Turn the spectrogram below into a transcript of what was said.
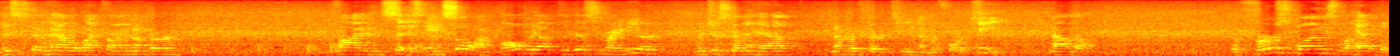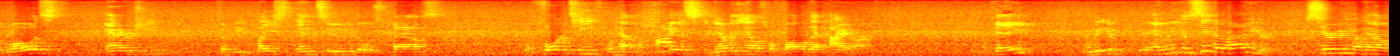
This is going to have electron number five and six, and so on, all the way up to this right here, which is going to have number 13, number 14. Now, the, the first ones will have the lowest energy to be placed into those paths. The 14th will have the highest, and everything else will follow that hierarchy. Okay? And we can, and we can see that right here. Cerium will have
